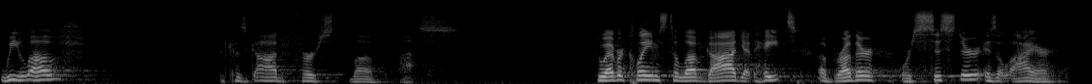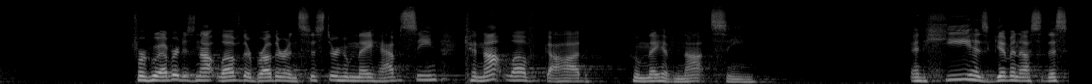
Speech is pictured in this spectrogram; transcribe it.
We love because God first loved us. Whoever claims to love God yet hates a brother or sister is a liar. For whoever does not love their brother and sister whom they have seen cannot love God whom they have not seen. And he has given us this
